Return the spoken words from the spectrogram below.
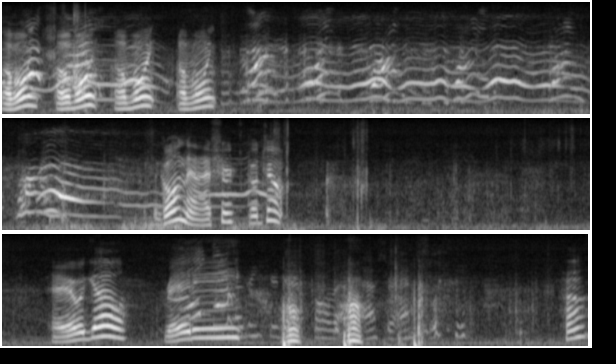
A boink, a boink, a boink, a boink. Go on now, Asher. Go jump. There we go. I Ready? think your dad called it Oh. Asher Ashley. Huh?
